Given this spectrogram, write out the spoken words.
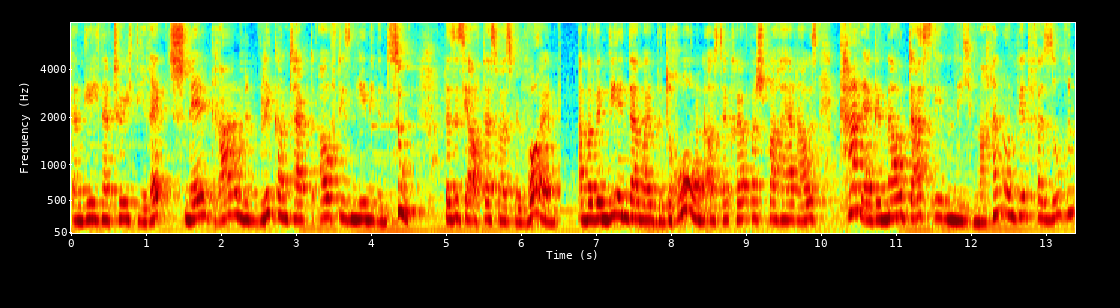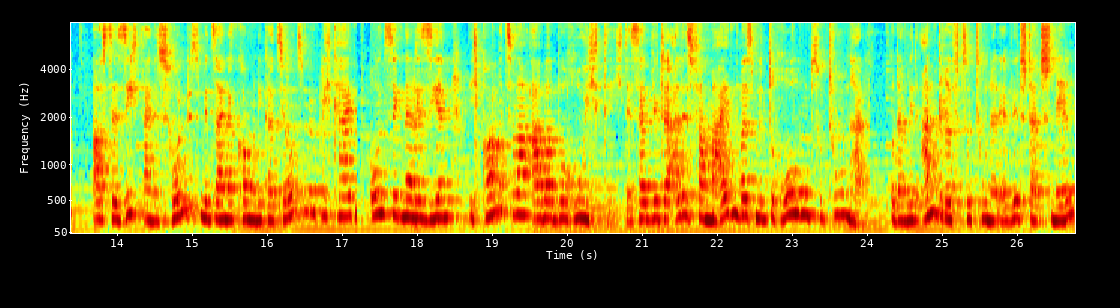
dann gehe ich natürlich direkt schnell, gerade mit Blickkontakt auf diesenjenigen zu. Das ist ja auch das, was wir wollen. Aber wenn wir ihn dabei bedrohen aus der Körpersprache heraus, kann er genau das eben nicht machen und wird versuchen, aus der Sicht eines Hundes mit seiner Kommunikationsmöglichkeit uns signalisieren, ich komme zwar, aber beruhig dich. Deshalb wird er alles vermeiden, was mit Drohung zu tun hat oder mit Angriff zu tun hat. Er wird statt schnell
